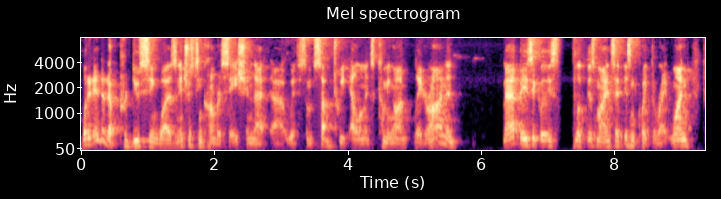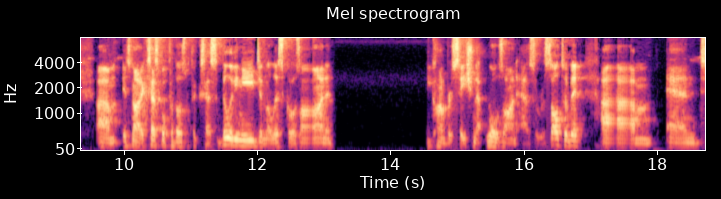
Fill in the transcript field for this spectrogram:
What it ended up producing was an interesting conversation that uh, with some subtweet elements coming on later on. And Matt basically said, look, this mindset isn't quite the right one. Um, it's not accessible for those with accessibility needs, and the list goes on. And the conversation that rolls on as a result of it. Um, and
